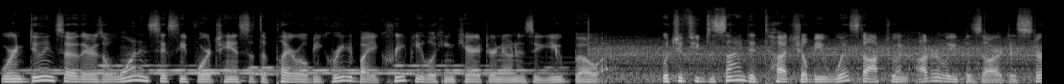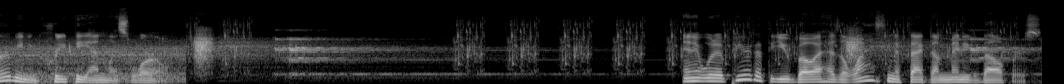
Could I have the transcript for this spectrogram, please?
Where in doing so, there is a 1 in 64 chance that the player will be greeted by a creepy looking character known as a Uboa, which if you decide to touch, you'll be whisked off to an utterly bizarre, disturbing, and creepy endless world. And it would appear that the Uboa has a lasting effect on many developers,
